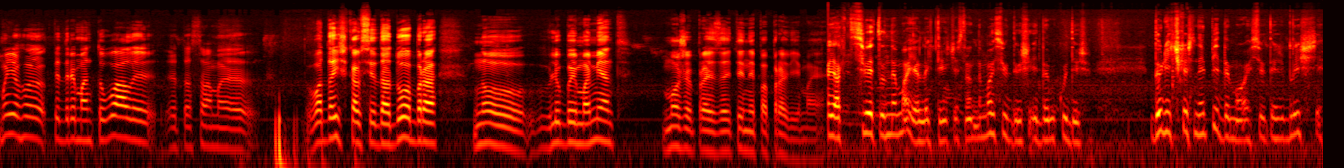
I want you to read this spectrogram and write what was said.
Ми його підремонтували, це саме, водичка завжди добра, ну в будь-який момент може произойти непоправиме. Як світу немає, електричества, немає сюди ж ідемо куди ж. До річки ж не підемо, а сюди ж ближче.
